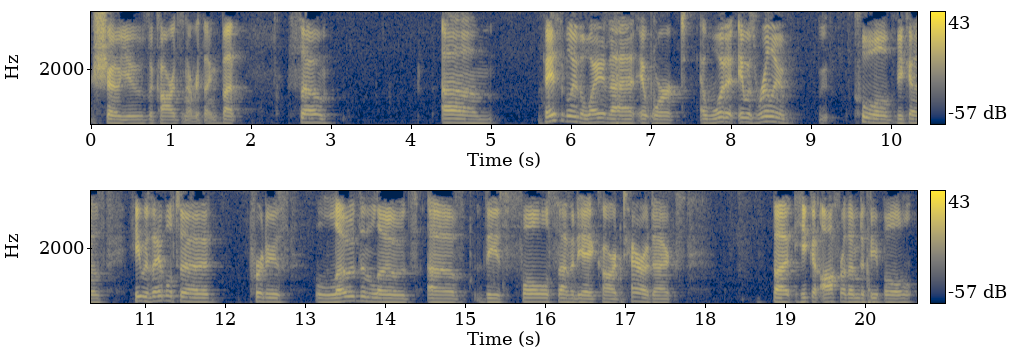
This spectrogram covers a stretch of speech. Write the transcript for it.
show you the cards and everything. But so, um, basically the way that it worked, it would it, it was really cool because he was able to produce loads and loads of these full 78 card tarot decks, but he could offer them to people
